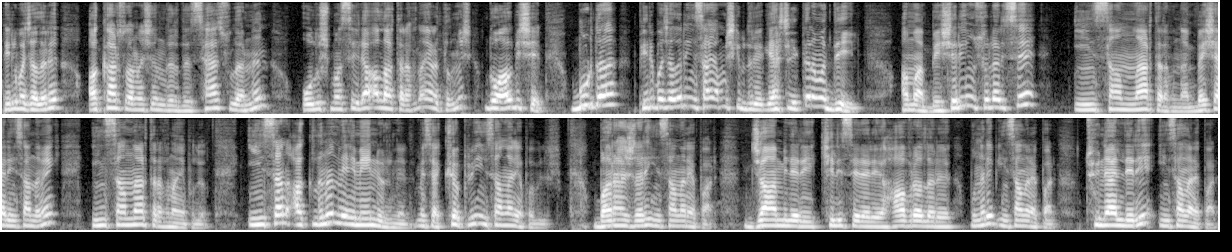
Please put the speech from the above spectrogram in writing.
peri bacaları akarsuların aşındırdığı sel sularının oluşmasıyla Allah tarafından yaratılmış doğal bir şey. Burada peri bacaları insan yapmış gibi duruyor gerçekten ama değil. Ama beşeri unsurlar ise insanlar tarafından. Beşer insan demek insanlar tarafından yapılıyor. İnsan aklının ve emeğinin ürünleridir. Mesela köprüyü insanlar yapabilir. Barajları insanlar yapar. Camileri, kiliseleri, havraları bunları hep insanlar yapar. Tünelleri insanlar yapar.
